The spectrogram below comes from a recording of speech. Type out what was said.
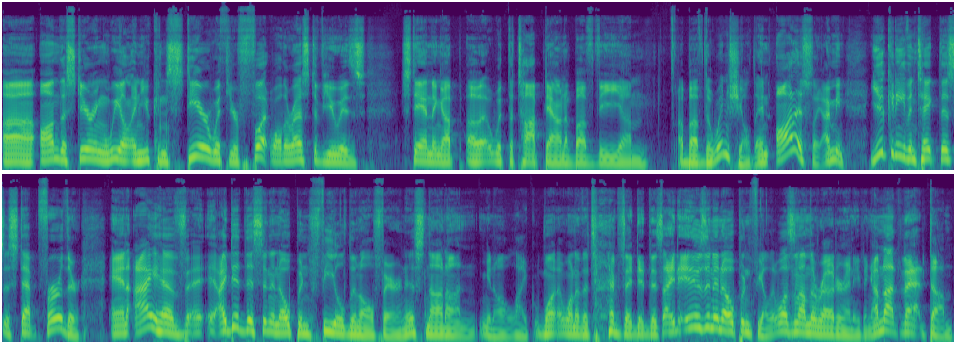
uh, on the steering wheel and you can steer with your foot while the rest of you is standing up uh, with the top down above the um, above the windshield. And honestly, I mean, you can even take this a step further. And I have, I did this in an open field in all fairness, not on, you know, like one, one of the times I did this, I, it was in an open field. It wasn't on the road or anything. I'm not that dumb.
